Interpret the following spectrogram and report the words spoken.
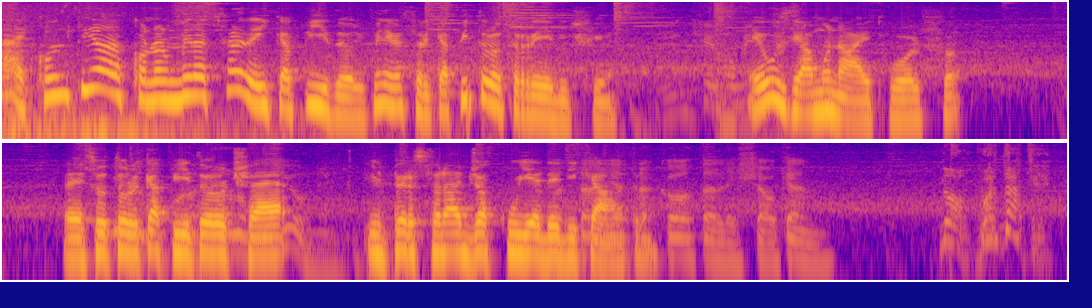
Eh, continua con la numerazione dei capitoli, quindi questo è il capitolo 13. E usiamo Nightwolf. E sotto il capitolo c'è il personaggio a cui è dedicato. No, guardate!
